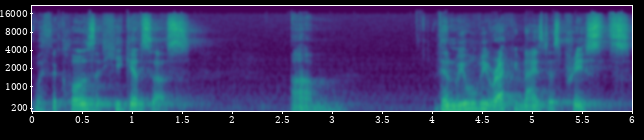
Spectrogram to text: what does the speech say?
with the clothes that He gives us, um, then we will be recognized as priests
